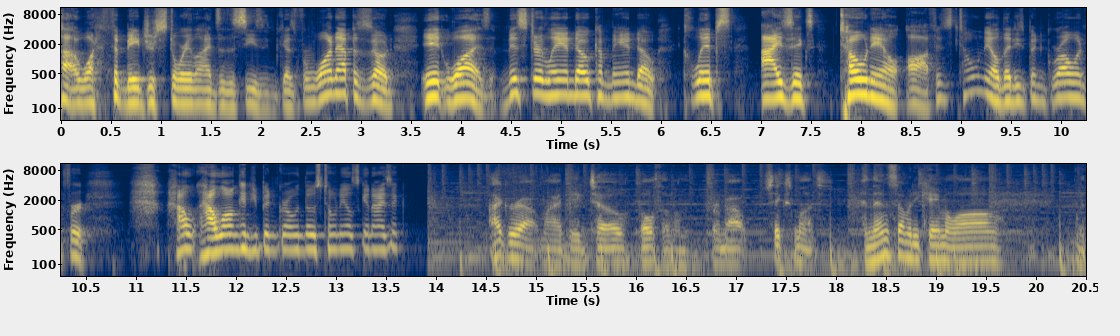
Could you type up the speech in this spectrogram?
uh, one of the major storylines of the season because for one episode, it was Mr. Lando Commando clips Isaac's toenail off. His toenail that he's been growing for how how long had you been growing those toenails again, Isaac? I grew out my big toe, both of them, for about six months. And then somebody came along with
